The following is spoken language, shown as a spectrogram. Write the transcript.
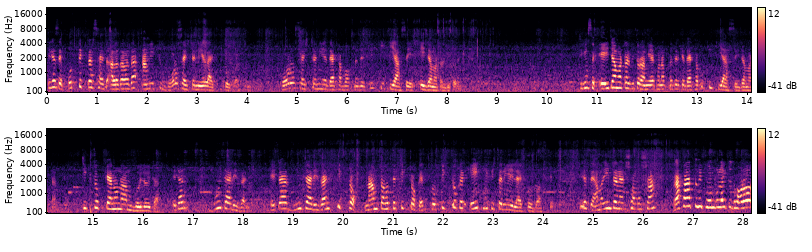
ঠিক আছে? প্রত্যেকটা সাইজ আলাদা আলাদা। আমি একটু বড় সাইজটা নিয়ে লাইভ করব আর কি। বড় সাইজটা নিয়ে দেখাবো আপনাদেরকে কি কি আছে এই জামাটার ভিতরে। ঠিক আছে? এই জামাটার ভিতর আমি এখন আপনাদেরকে দেখাবো কি কি আছে এই জামাটা। টিকটক কেন নাম হইল এটা? এটার দুইটা ডিজাইন এটার দুইটা ডিজাইন টিকটক নামটা হচ্ছে টিকটকের তো টিকটকের এই থ্রি পিসটা নিয়ে লাইভ করব আজকে। ঠিক আছে? আমার ইন্টারনেট সমস্যা। রাফাত তুমি ফোনগুলো একটু ধরো।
